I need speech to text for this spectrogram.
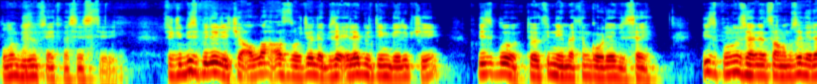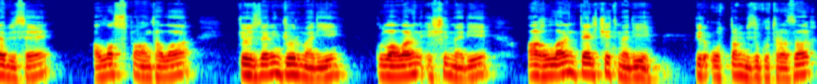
bunu bizim üçün etməsini istəyirik. Çünki biz bilirik ki, Allah Azza və Cəllə bizə elə bir din verib ki, biz bu tövhid nemətini qoruya bilsək, biz bunun üzərinə canımızı verə bilsək, Allah Subhanahu taala gözlərin görmədiyi, qulaqların eşitmədiyi, ağılların dərk etmədiyi bir oddan bizi qurtaracaq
